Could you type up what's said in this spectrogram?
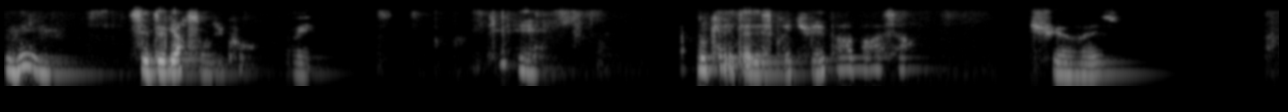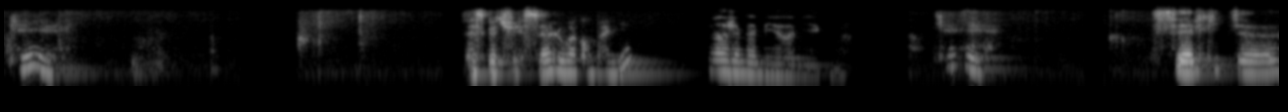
Hmm. C'est deux garçons du coup. Oui. Ok. Dans quel état d'esprit tu es par rapport à ça? Je suis heureuse. Ok. Est-ce que tu es seule ou accompagnée? Non, j'ai ma meilleure amie avec moi. Ok. C'est elle qui te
